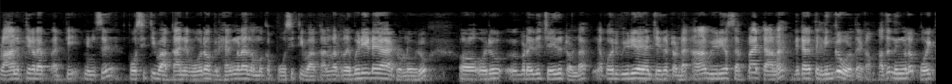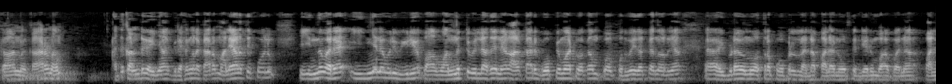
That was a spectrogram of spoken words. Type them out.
പ്ലാനറ്റുകളെ പറ്റി മീൻസ് പോസിറ്റീവ് ആക്കാൻ ഓരോ ഗ്രഹങ്ങളെ നമുക്ക് പോസിറ്റീവ് ആക്കാനുള്ള റെമഡിയുടെ ആയിട്ടുള്ള ഒരു ഒരു ഇവിടെ ഇത് ചെയ്തിട്ടുണ്ട്. അപ്പൊ ഒരു വീഡിയോ ഞാൻ ചെയ്തിട്ടുണ്ട്. ആ വീഡിയോ സെപ്പറേറ്റ് ആണ്. ഇതിന്റെ അകത്ത് ലിങ്ക് കൊടുത്തേക്കാം. അത് നിങ്ങൾ പോയി കാണണം. കാരണം അത് കണ്ടു കഴിഞ്ഞാൽ ഗ്രഹങ്ങളെ കാരണം മലയാളത്തിൽ പോലും ഇന്ന് വരെ ഇങ്ങനെ ഒരു വീഡിയോ വന്നിട്ടുമില്ല. അത് തന്നെയാണ് ആൾക്കാർ ഗോപ്യമായിട്ട് വെക്കാൻ പൊതുവെ ഇതൊക്കെ എന്ന് പറഞ്ഞാൽ ഇവിടെ ഒന്നും അത്ര പോപ്പുലർ അല്ല. പല നോർത്ത് ഇന്ത്യയിലും പിന്നെ പല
